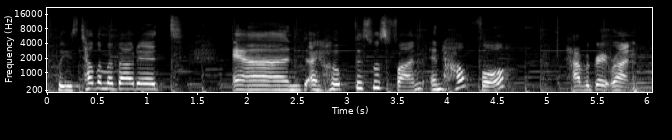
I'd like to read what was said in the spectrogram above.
please tell them about it. And I hope this was fun and helpful. Have a great run.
